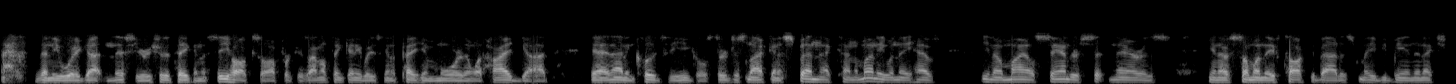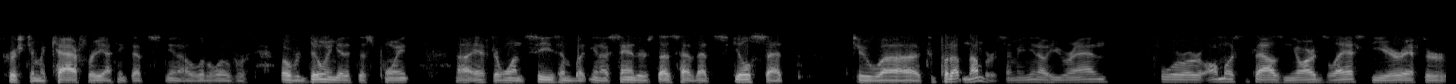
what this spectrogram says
than he would have gotten this year. He should have taken the Seahawks offer because I don't think anybody's going to pay him more than what Hyde got, and that includes the Eagles. They're just not going to spend that kind of money when they have, you know, Miles Sanders sitting there as, you know, someone they've talked about as maybe being the next Christian McCaffrey. I think that's you know a little over overdoing it at this point uh, after one season, but you know Sanders does have that skill set to uh, to put up numbers. I mean, you know, he ran for almost a thousand yards last year after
